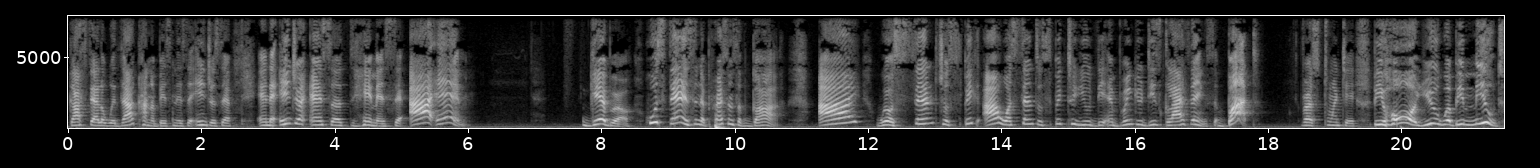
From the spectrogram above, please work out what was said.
got fed with that kind of business. The angel said, and the angel answered him and said, I am Gabriel, who stands in the presence of God. I will send to speak, I was sent to speak to you and bring you these glad things. But Verse 20 Behold, you will be mute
